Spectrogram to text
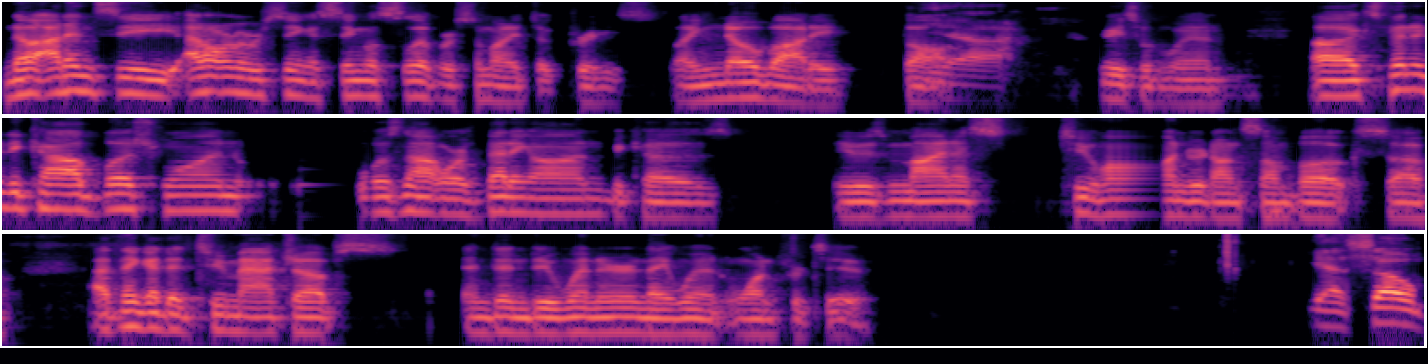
No, I didn't see. I don't remember seeing a single slip where somebody took Preece. Like nobody thought yeah. Preece would win. Uh, Xfinity Kyle Busch one was not worth betting on because he was minus 200 on some books. So I think I did two matchups and didn't do winner, and they went one for two. Yeah. So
